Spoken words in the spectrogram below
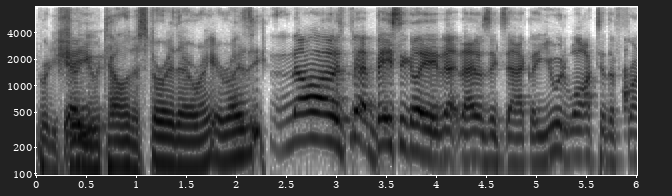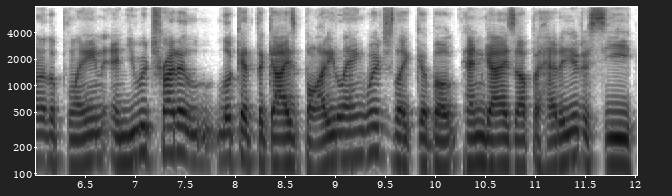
Pretty sure you, you- were telling a story there, weren't you, Rosie? No, it was basically that, that was exactly. You would walk to the front of the plane and you would try to look at the guy's body language, like about 10 guys up ahead of you to see,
